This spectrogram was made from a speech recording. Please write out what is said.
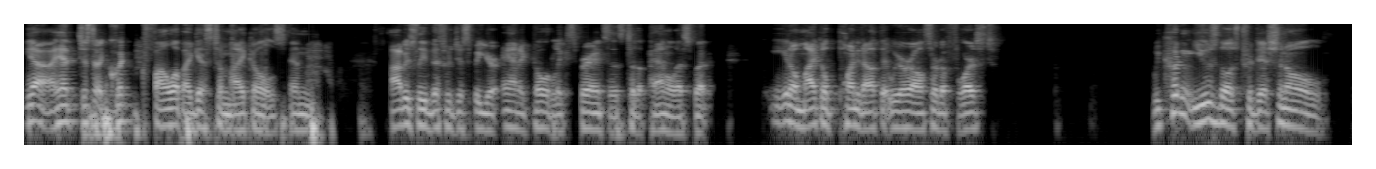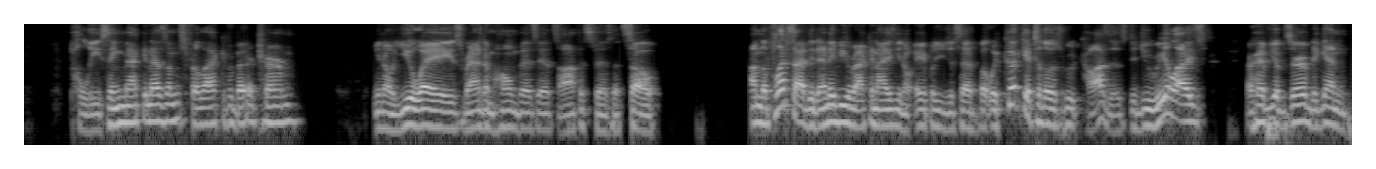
Yeah, I had just a quick follow-up, I guess, to Michael's, and obviously this would just be your anecdotal experiences to the panelists, but you know, Michael pointed out that we were all sort of forced. We couldn't use those traditional policing mechanisms, for lack of a better term. You know, UAs, random home visits, office visits. So on the flip side, did any of you recognize, you know, April, you just said, but we could get to those root causes. Did you realize, or have you observed, again,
